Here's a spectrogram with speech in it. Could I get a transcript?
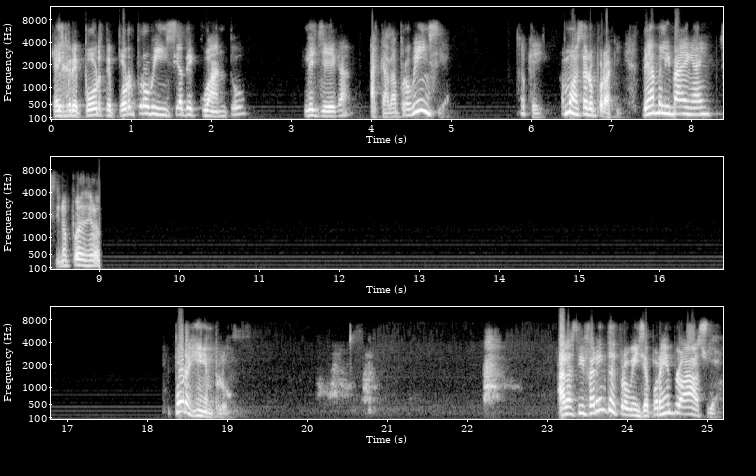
el reporte por provincia de cuánto le llega a cada provincia. Ok, vamos a hacerlo por aquí. Déjame la imagen ahí, si no puedes hacerlo. Por ejemplo, a las diferentes provincias, por ejemplo, a Asua,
